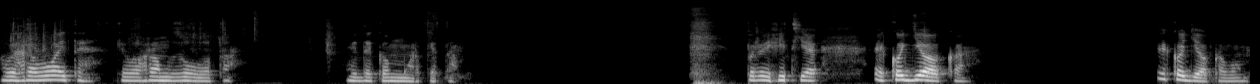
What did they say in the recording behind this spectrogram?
Вигравайте кілограм золота від екомаркета. Привіт, я екодяка. Екодяка вам.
